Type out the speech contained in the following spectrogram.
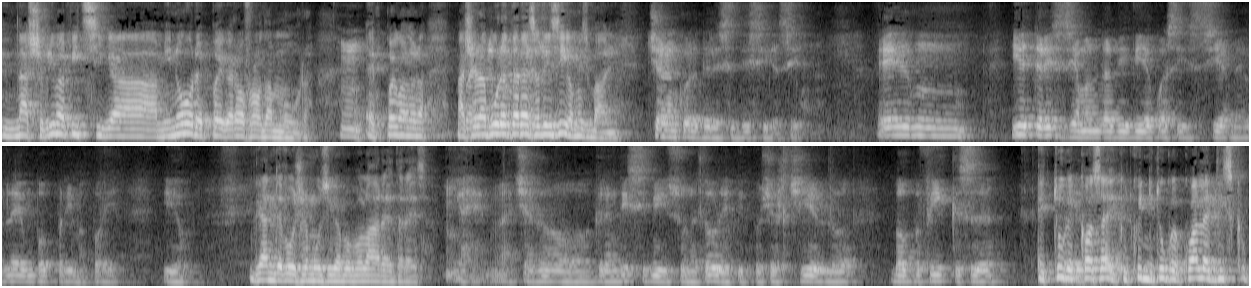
nasce prima pizzica minore e poi garofano d'amore. Mm. E poi quando... Ma Quando c'era pure Teresa. Di Sì, o mi sbaglio? C'era ancora Teresa Di Sia, sì. E, mm, io e Teresa siamo andati via quasi insieme, lei un po' prima, poi io. Grande voce musica popolare Teresa. Eh, c'erano grandissimi suonatori, Pippo Cerciello, Bob Fix. E tu che cosa... Quindi tu quale disco,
